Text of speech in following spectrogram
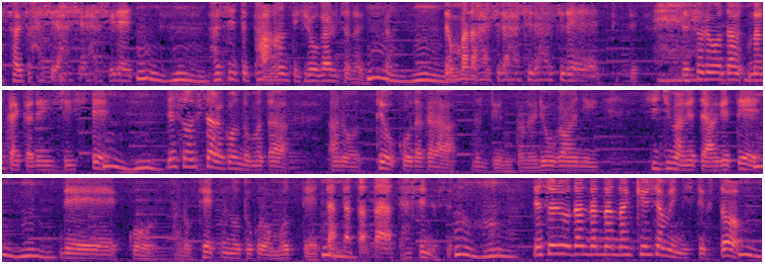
最初走れ走れ走れって、うんうん。走ってパーンって広がるじゃないですか、うんうんでもまだ走れ走れ走れって言って。でそれをだ何回か練習して、うんうん。でそうしたら今度またあの手をこうだからなんていうのかな両側に肘曲げて上げて、うんうん。でこうあのテープのところを持ってダッダッダッダッって走るんですよ。うんうん。でそれをだんだんだんだん急斜面にしていくと「ん。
